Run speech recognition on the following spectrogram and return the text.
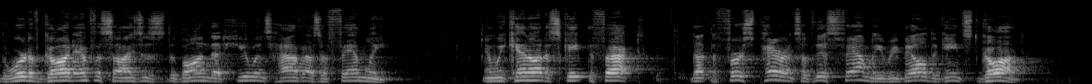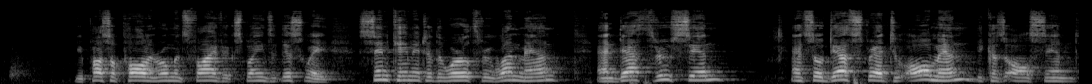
The word of God emphasizes the bond that humans have as a family. And we cannot escape the fact that the first parents of this family rebelled against God. The Apostle Paul in Romans 5 explains it this way Sin came into the world through one man, and death through sin. And so death spread to all men because all sinned.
